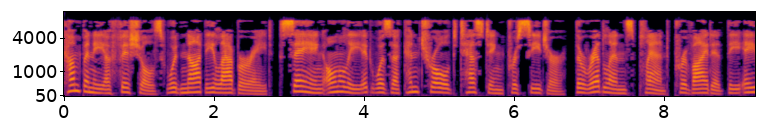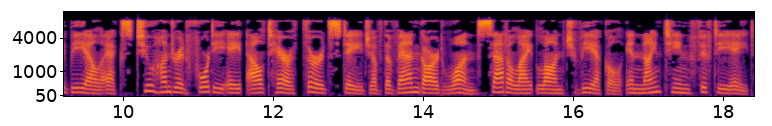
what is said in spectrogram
Company officials would not elaborate, saying only it was a controlled testing procedure. The Redlands plant provided the ABLX 248 Altair third stage of the Vanguard 1 satellite launch vehicle in 1958.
